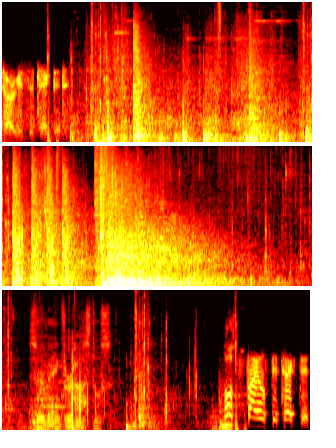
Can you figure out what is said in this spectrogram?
Targets detected. Surveying for hostiles. Hostiles detected.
